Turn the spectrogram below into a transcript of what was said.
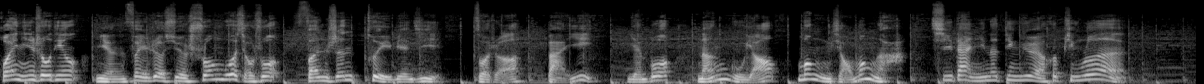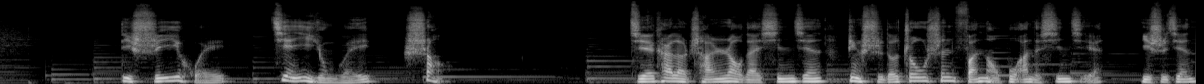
欢迎您收听免费热血双播小说《翻身蜕变记》，作者百亿，演播南古瑶、孟小梦啊，期待您的订阅和评论。第十一回，见义勇为上，解开了缠绕在心间并使得周身烦恼不安的心结，一时间，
